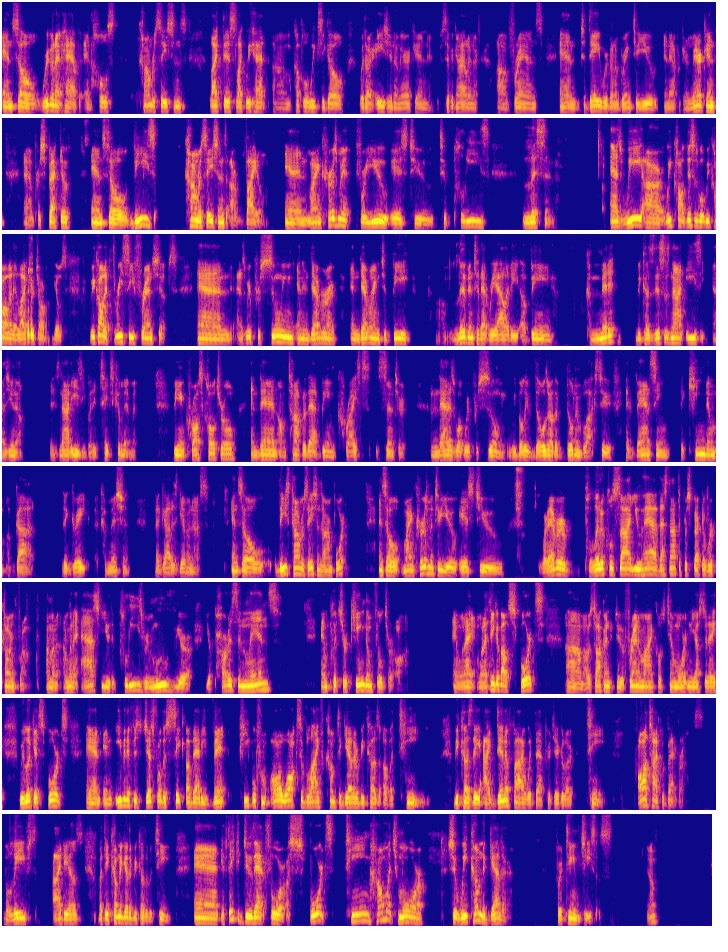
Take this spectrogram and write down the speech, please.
And so we're going to have and host conversations like this, like we had um, a couple of weeks ago with our Asian American Pacific Islander um, friends. And today we're going to bring to you an African American uh, perspective. And so these conversations are vital. And my encouragement for you is to, to please listen. As we are, we call this is what we call it at Life Church Hills. We call it 3C friendships. And as we're pursuing and endeavoring, endeavoring to be, um, live into that reality of being committed, because this is not easy, as you know, it's not easy, but it takes commitment. Being cross cultural, and then on top of that, being Christ centered. And that is what we're pursuing. We believe those are the building blocks to advancing the kingdom of God, the great commission that God has given us. And so these conversations are important. And so my encouragement to you is to whatever political side you have, that's not the perspective we're coming from. I'm gonna I'm gonna ask you to please remove your your partisan lens and put your kingdom filter on. And when I when I think about sports, um, I was talking to a friend of mine, Coach Tim Morton, yesterday. We look at sports, and and even if it's just for the sake of that event, people from all walks of life come together because of a team because they identify with that particular team. All type of backgrounds beliefs ideas but they come together because of a team. And if they could do that for a sports team how much more should we come together for team jesus? You know?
